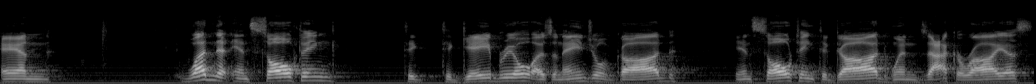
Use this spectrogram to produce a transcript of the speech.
And wasn't it insulting to, to Gabriel as an angel of God? Insulting to God when Zacharias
